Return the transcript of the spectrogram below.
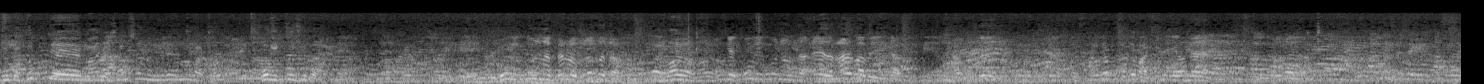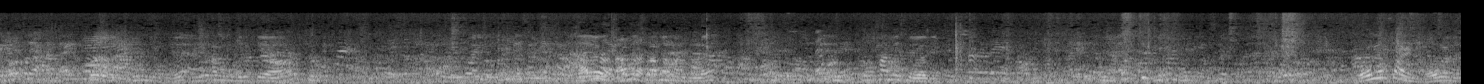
그러니까 그때 만 2, 3천 원 이래 했는 것 같아. 고기 구워주고. 고기 구우는 날 별로 없었거든. 네, 맞아요, 맞아요. 이게 고기 구우는 날 애들 알바비 이제 자꾸 그 삼겹 두개 맞추네요. 네. 한번 드릴게요. 나무나, 나무나 잠깐만 볼래? 파미스 여기. 오겹살이네, 오겹살.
